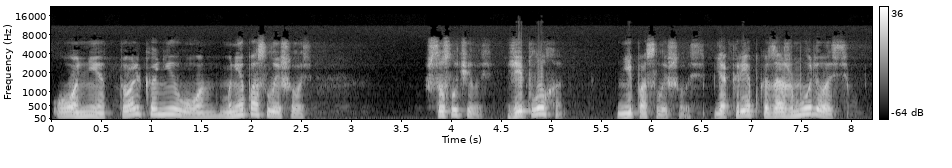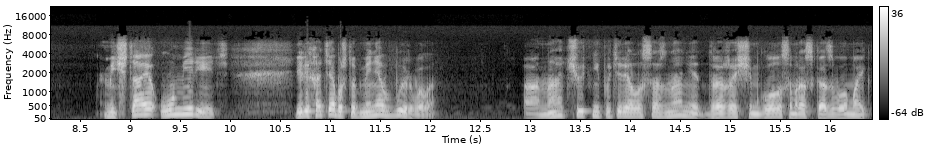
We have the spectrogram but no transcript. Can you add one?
«О, нет, только не он. Мне послышалось». Что случилось? Ей плохо? Не послышалось. Я крепко зажмурилась, мечтая умереть, или хотя бы, чтобы меня вырвало. Она чуть не потеряла сознание, дрожащим голосом рассказывал Майк.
